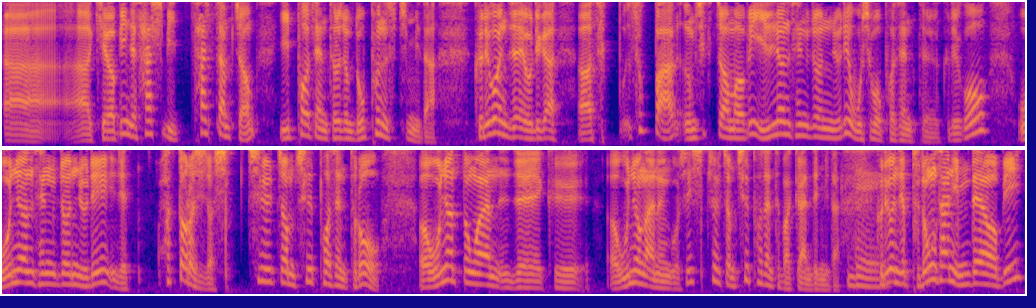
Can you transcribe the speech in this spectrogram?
아, 아, 기업이 이제 42, 43.2%로 좀 높은 수치입니다. 그리고 이제 우리가 어, 숙박 음식점업이 1년 생존율이 55% 그리고 5년 생존율이 이제 확 떨어지죠. 17.7%로 5년 어, 동안 이제 그 어, 운영하는 곳이 17.7%밖에 안 됩니다. 네. 그리고 이제 부동산 임대업이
